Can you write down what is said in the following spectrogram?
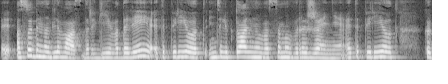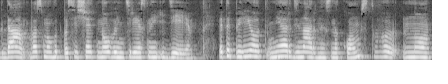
Э, особенно для вас, дорогие водолеи, это период интеллектуального самовыражения, это период, когда вас могут посещать новые интересные идеи. Это период неординарных знакомств, но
